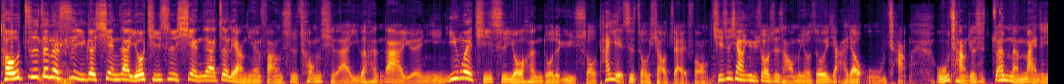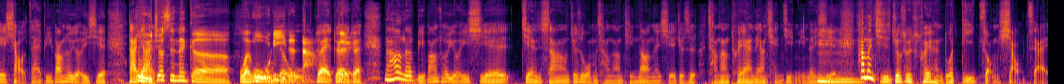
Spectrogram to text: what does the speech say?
投资真的是一个现在，尤其是现在这两年房市冲起来一个很大的原因，因为其实有很多的预售，它也是走小宅风。其实像预售市场，我们有时候会讲它叫五厂，五厂就是专门卖这些小宅，比方说有一些大家就是那个文武的武，对对对，对。然后呢，比方说有一些建商，就是我们常常听到那些，就是常常推案量前几名那些，嗯，他们其实就是推很多低种小宅。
